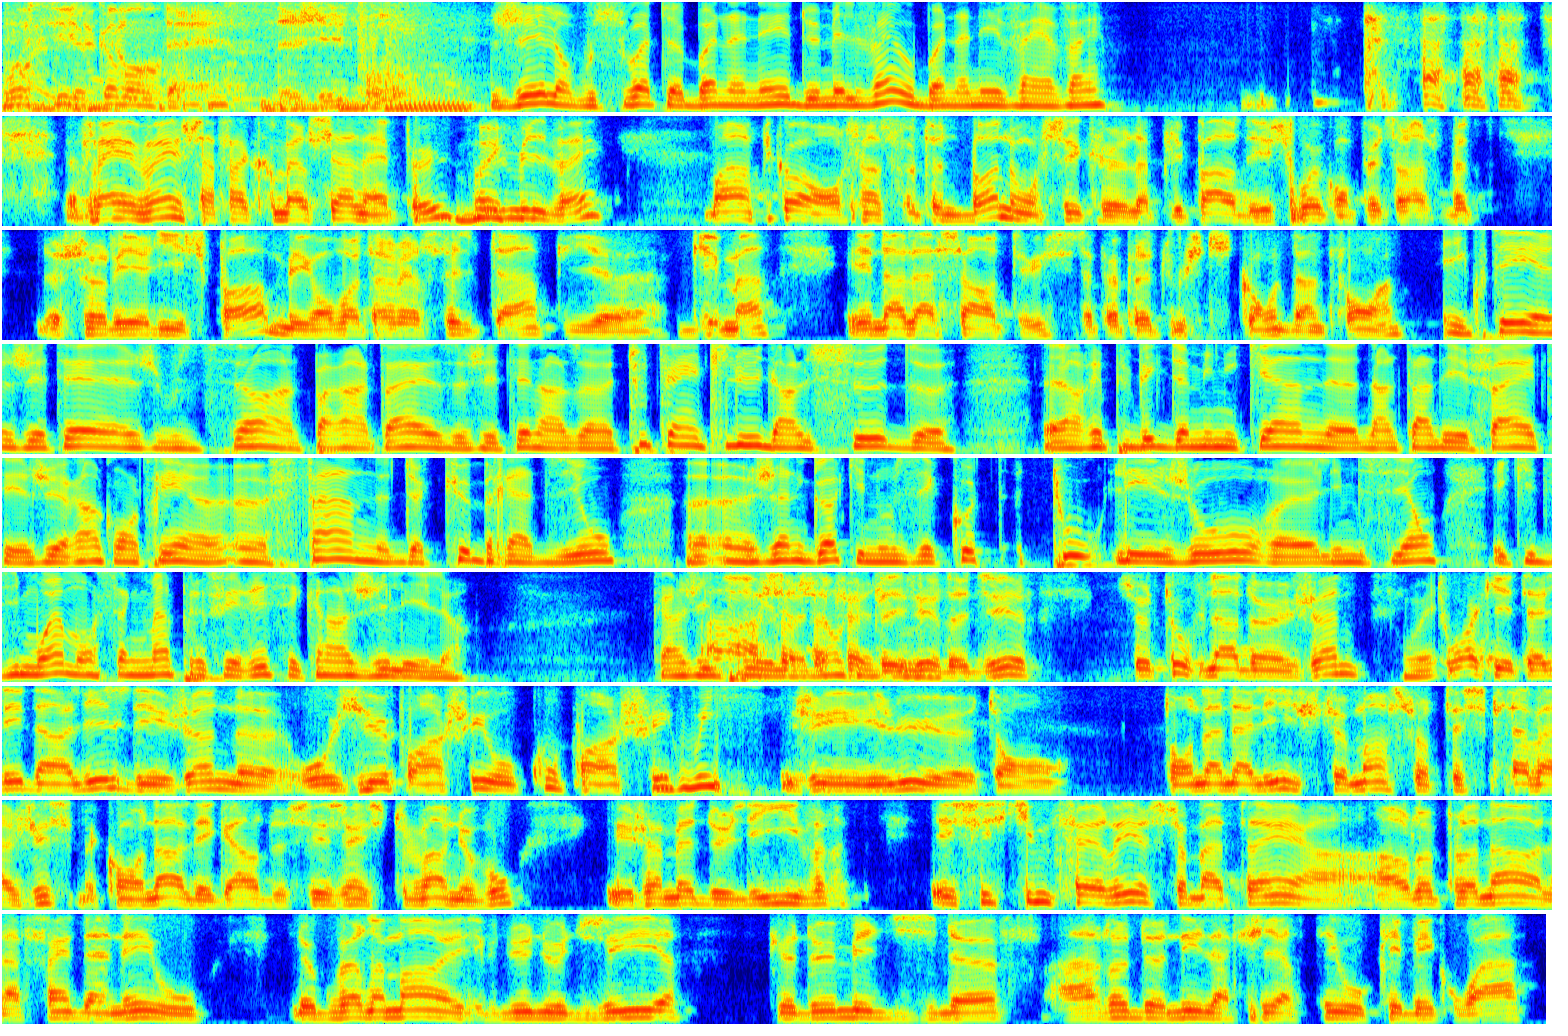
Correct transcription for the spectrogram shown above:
Voici le commentaire de Gilles Pro. Gilles, on vous souhaite bonne année 2020 ou bonne année 2020? 2020, ça fait commercial un peu. 2020. en tout cas, on s'en souhaite une bonne. On sait que la plupart des choix qu'on peut transmettre ne se réalise pas, mais on va traverser le temps, puis euh, gaiement, et dans la santé. C'est à peu près tout ce qui compte, dans le fond. Hein. Écoutez, euh, j'étais, je vous dis ça en parenthèse, j'étais dans un tout inclus dans le sud, euh, en République dominicaine, euh, dans le temps des fêtes, et j'ai rencontré un, fan de Cube Radio, un, jeune gars qui nous écoute tous les jours, l'émission, et qui dit, moi, mon segment préféré, c'est quand Gilles est là. Quand Gilles ah, là. Ça Donc, fait plaisir de dire surtout venant d'un jeune. Toi qui es allé dans l'île des jeunes euh, aux yeux penchés, au cou penché. Oui. J'ai lu euh, ton, ton analyse justement sur l'esclavagisme qu'on a à l'égard de ces instruments nouveaux et jamais de livres. Et c'est ce qui me fait rire ce matin en, reprenant la fin d'année où le gouvernement est venu nous dire que 2019 a redonné la fierté aux Québécois.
